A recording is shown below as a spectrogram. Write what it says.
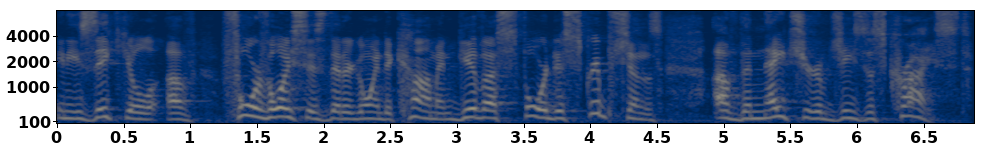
in Ezekiel of four voices that are going to come and give us four descriptions of the nature of Jesus Christ.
